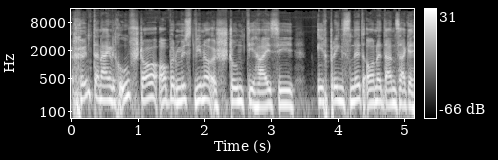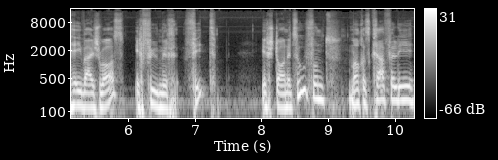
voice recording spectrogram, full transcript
könnte dann eigentlich aufstehen, aber müsste wie noch eine Stunde heim sein. Ich bringe es nicht an, dann sagen, hey, weißt du was? Ich fühle mich fit. Ich stehe jetzt auf und mache ein Kaffee,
